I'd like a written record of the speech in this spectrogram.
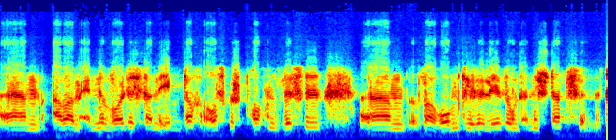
Ähm, aber am Ende wollte ich dann eben doch ausgesprochen wissen, ähm, warum diese Lesung dann nicht stattfindet.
